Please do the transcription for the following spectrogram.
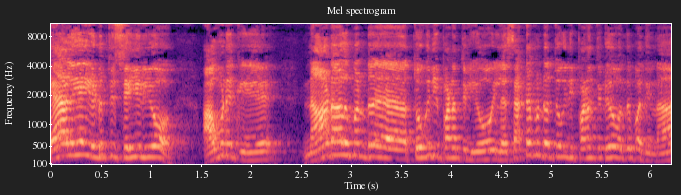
வேலையை எடுத்து செய்யலையோ அவனுக்கு நாடாளுமன்ற தொகுதி பணத்திலையோ இல்ல சட்டமன்ற தொகுதி பணத்திலேயோ வந்து பாத்தீங்கன்னா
